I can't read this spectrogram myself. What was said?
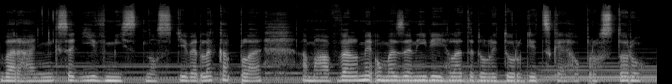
Varhaník sedí v místnosti vedle kaple a má velmi omezený výhled do liturgického prostoru.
